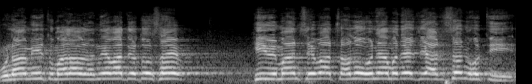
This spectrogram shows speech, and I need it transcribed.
पुन्हा मी तुम्हाला धन्यवाद देतो साहेब. ही विमानसेवा चालू होण्यामध्ये जी अडचण होती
